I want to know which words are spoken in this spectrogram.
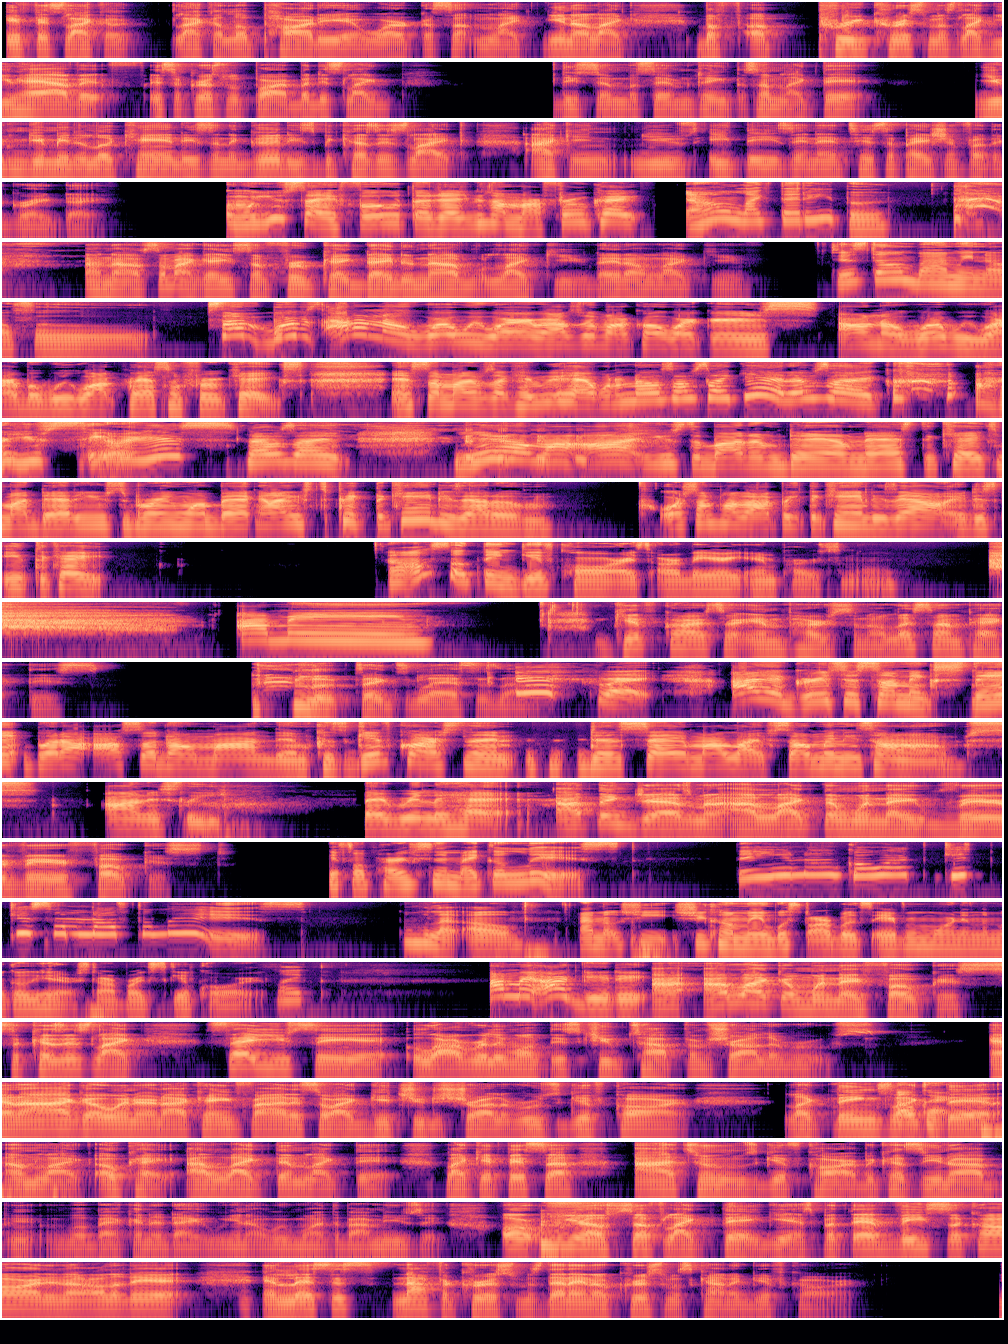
If it's like a like a little party at work or something like you know like bef- a pre Christmas like you have it, it's a Christmas party, but it's like December seventeenth or something like that. You can give me the little candies and the goodies because it's like I can use eat these in anticipation for the great day. when you say food, though, Judge, you talking about fruitcake? I don't like that either. I know if somebody gave you some fruitcake, they do not like you. They don't like you. Just don't buy me no food. Some where was, I don't know where we were. I was with my coworkers. I don't know where we were, but we walked past some fruitcakes, and somebody was like, "Have you had one of those?" I was like, "Yeah." They was like, "Are you serious?" And I was like, "Yeah." My aunt used to buy them damn nasty cakes. My daddy used to bring one back, and I used to pick the candies out of them. Or sometimes I pick the candies out and just eat the cake. I also think gift cards are very impersonal. I mean, Gift cards are impersonal. Let's unpack this. Look, takes glasses off. Right. I agree to some extent, but I also don't mind them because gift cards done, done saved my life so many times. Honestly, they really have. I think Jasmine, I like them when they very, very focused. If a person make a list, then you know go out get get something off the list. I'm like, oh, I know she she come in with Starbucks every morning. Let me go get her Starbucks gift card. Like, I mean, I get it. I, I like them when they focus because it's like, say you said, "Oh, I really want this cute top from Charlotte Russe," and I go in there and I can't find it, so I get you the Charlotte Russe gift card. Like things like Okay. that, I'm like, okay, I like them like that. Like if it's a iTunes gift card because you know, I, well, back in the day, you know, we wanted to buy music or you know stuff like that. Yes, but that Visa card and all of that, unless it's not for Christmas, that ain't no Christmas kind of gift card.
